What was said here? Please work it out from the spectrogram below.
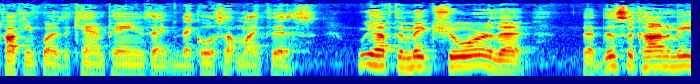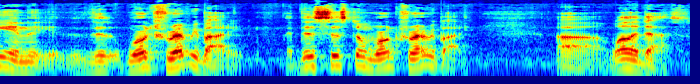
talking points of campaigns that, that go something like this: We have to make sure that that this economy and the, the, works for everybody. That this system works for everybody. Uh, well, it does.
